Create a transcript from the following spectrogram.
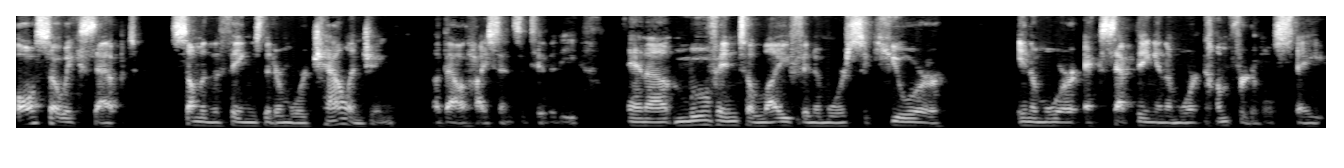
also accept some of the things that are more challenging about high sensitivity and uh, move into life in a more secure, in a more accepting, and a more comfortable state.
